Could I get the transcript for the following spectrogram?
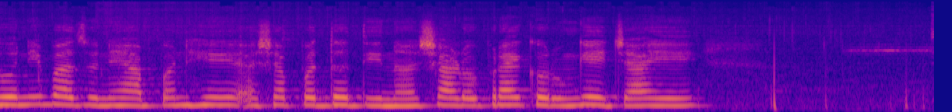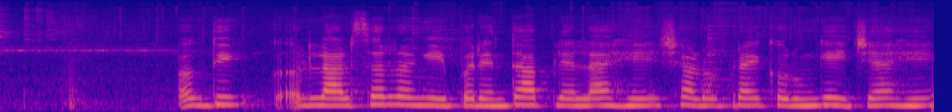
दोन्ही बाजूने आपण हे अशा पद्धतीनं शाडो फ्राय करून घ्यायचे आहे. अगदी लालसर रंग येईपर्यंत आपल्याला हे शाडो फ्राय करून घ्यायचे आहे.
